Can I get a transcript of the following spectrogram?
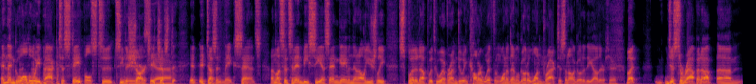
and then go all the way back to Staples to see the Sharks, it just it, it doesn't make sense unless it's an NBCSN game, and then I'll usually split it up with whoever I'm doing color with, and one of them will go to one mm-hmm. practice and I'll go to the other. Sure. But just to wrap it up, um,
